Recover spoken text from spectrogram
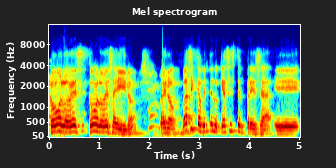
¿Cómo, lo ves? ¿Cómo lo ves ahí, no? Bueno, básicamente lo que hace esta empresa, eh,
